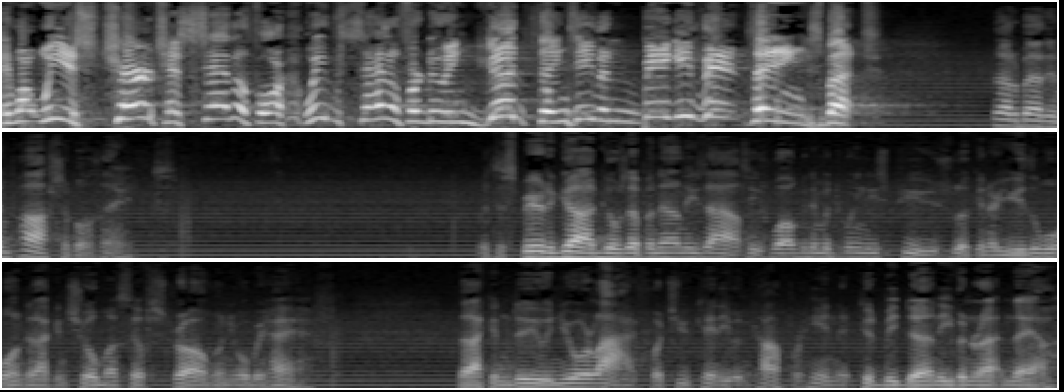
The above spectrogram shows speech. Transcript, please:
And what we as church has settled for, we've settled for doing good things, even big event things, but not about impossible things. But the Spirit of God goes up and down these aisles. He's walking in between these pews looking, are you the one that I can show myself strong on your behalf? That I can do in your life what you can't even comprehend that could be done even right now.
